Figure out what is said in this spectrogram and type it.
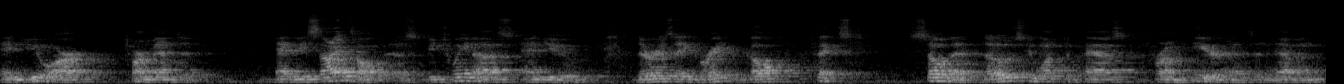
and you are tormented. And besides all this, between us and you, there is a great gulf fixed, so that those who want to pass from here, as in heaven,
